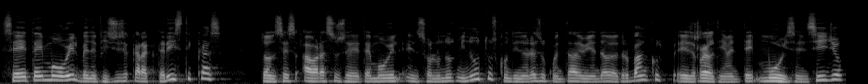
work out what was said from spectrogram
CDT móvil, beneficios y características. Entonces abra su CDT móvil en solo unos minutos con dinero de su cuenta de vivienda de otros bancos. Es relativamente muy sencillo.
